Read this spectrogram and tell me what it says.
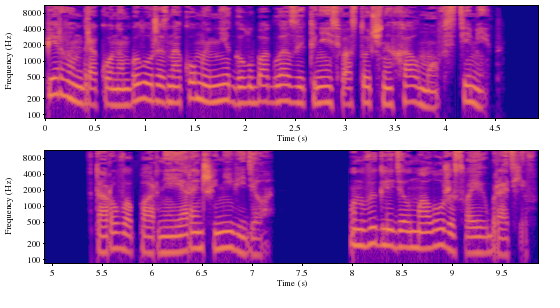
Первым драконом был уже знакомый мне голубоглазый князь восточных холмов Стимит. Второго парня я раньше не видела. Он выглядел моложе своих братьев,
